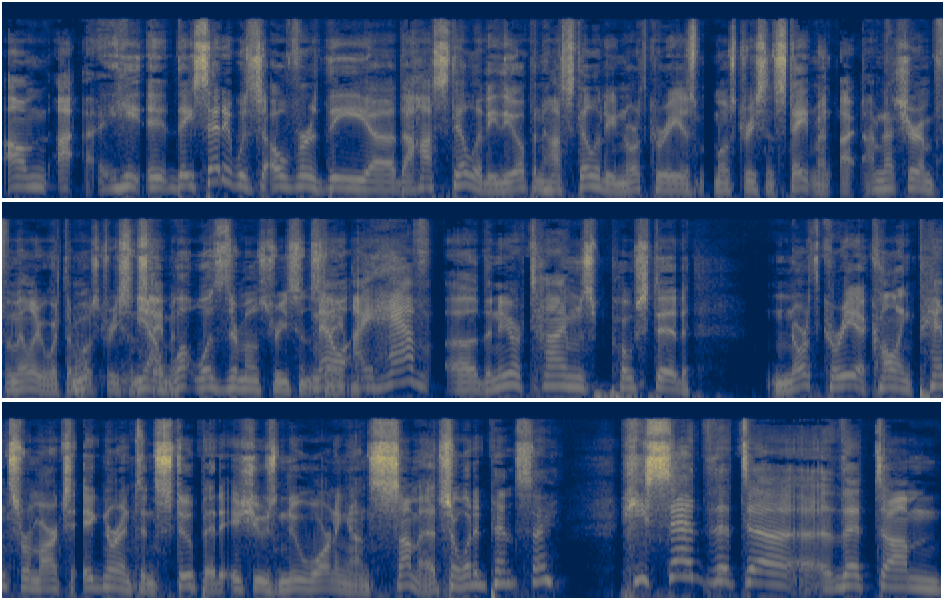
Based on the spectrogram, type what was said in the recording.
Um, I, he they said it was over the uh, the hostility, the open hostility. North Korea's most recent statement. I, am not sure I'm familiar with their most recent yeah, statement. what was their most recent now, statement? I have uh, the New York Times posted. North Korea calling Pence remarks ignorant and stupid issues new warning on summit. So what did Pence say? He said that uh, that um,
